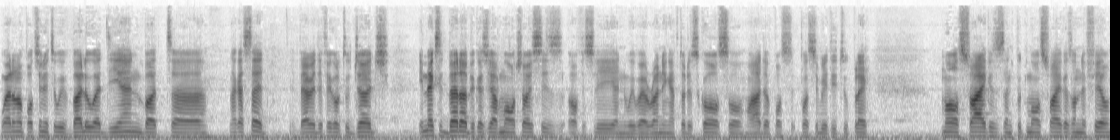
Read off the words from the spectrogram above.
we had an opportunity with Ballou at the end, but uh, like I said, very difficult to judge. It makes it better because you have more choices, obviously, and we were running after the score, so I had a poss possibility to play more strikers and put more strikers on the field,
